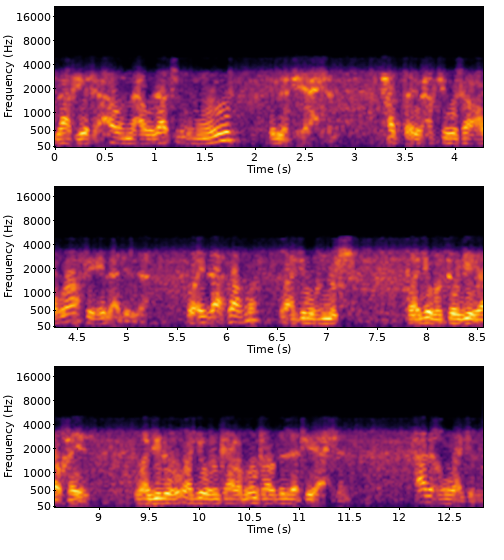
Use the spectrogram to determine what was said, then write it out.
لكن يتعاون مع ولاة الأمور التي أحسن حتى يحكموا شرع الله في عباد الله. وإلا فهو واجبه النصر واجبه التوجيه إلى الخير واجبه واجبه إنكار المنكر بالتي أحسن. هذا هو واجبه.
